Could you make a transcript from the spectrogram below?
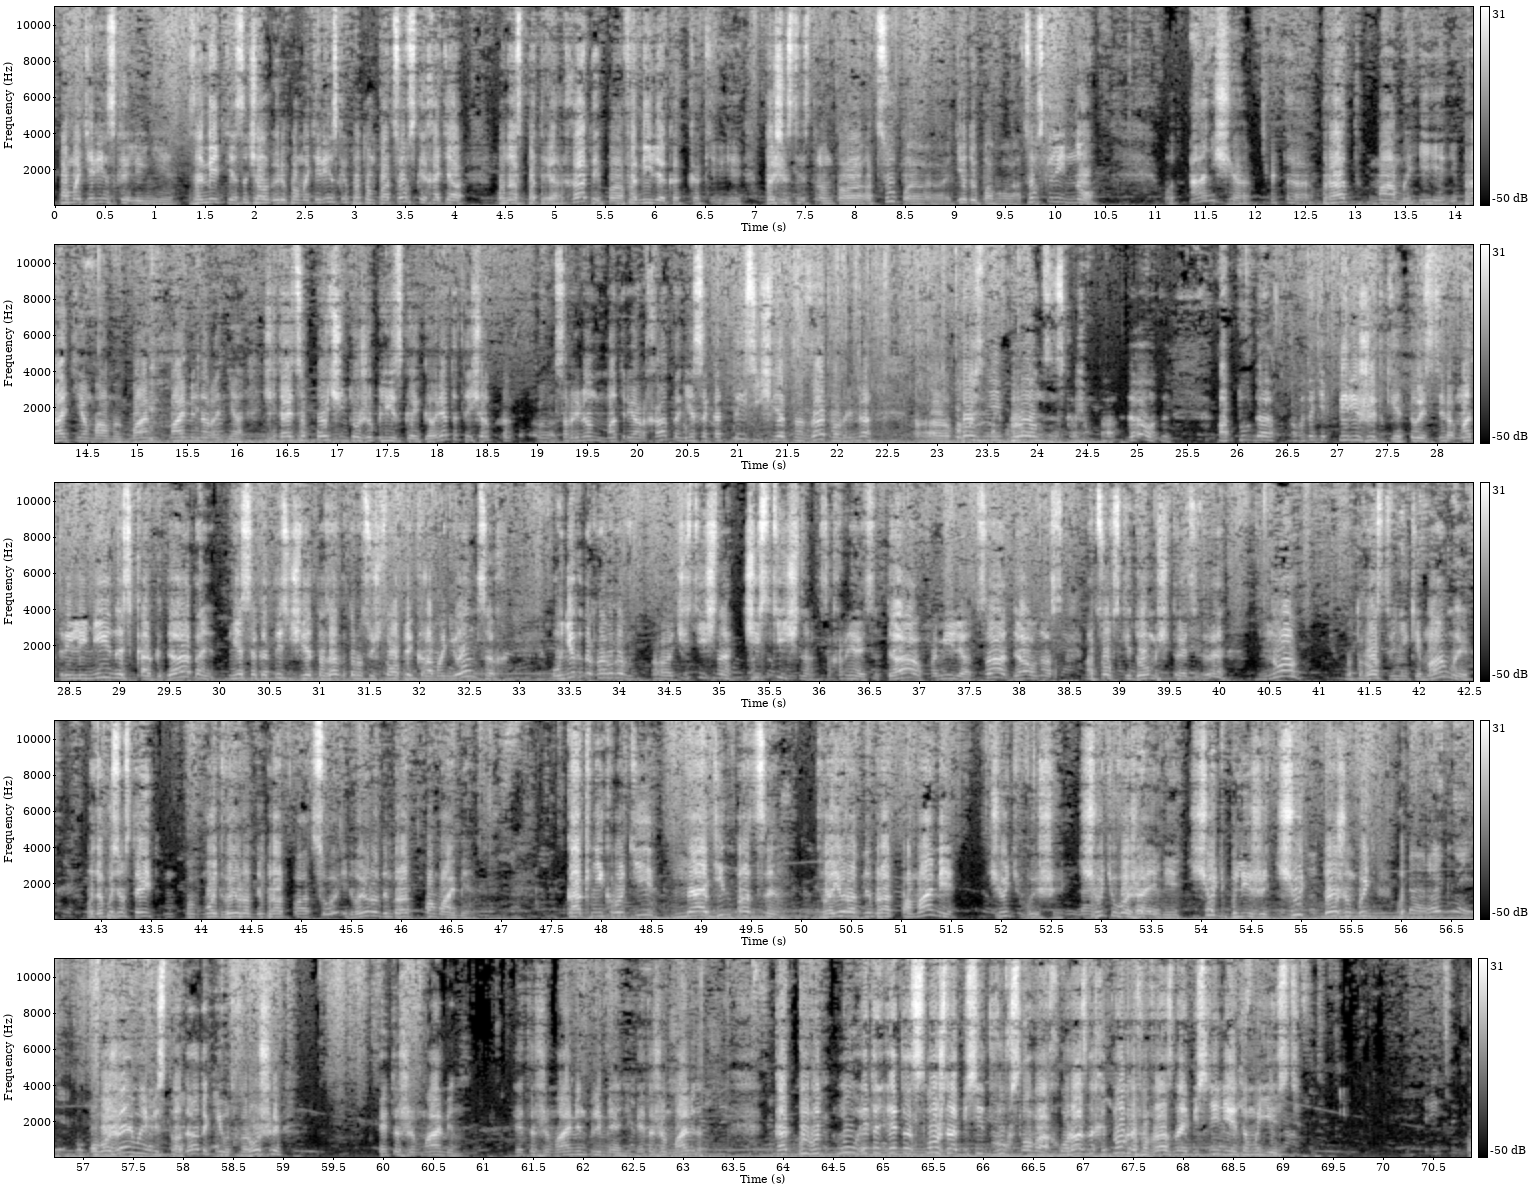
по материнской линии. Заметьте, я сначала говорю по материнской, потом по отцовской, хотя у нас патриархат и по фамилии, как, как и в большинстве стран, по отцу, по деду, по отцовской линии, но вот Анща – это брат мамы и, и братья мамы, мам, мамина родня. Считается очень тоже близкой. Говорят, это еще э, со времен матриархата, несколько тысяч лет назад, во время э, поздней бронзы, скажем так. Да, вот, оттуда вот эти пережитки, то есть э, матрилинейность когда-то, несколько тысяч лет назад, которая существовала при кроманьонцах, у некоторых народов э, частично, частично сохраняется. Да, фамилия отца, да, у нас отцовский дом считается, но вот родственники мамы, вот, допустим, стоит мой двоюродный брат по отцу и двоюродный брат по маме. Как ни крути, на один процент двоюродный брат по маме чуть выше, да. чуть уважаемее, чуть ближе, чуть должен быть вот, да, уважаемые места, да, такие вот хорошие. Это же мамин, это же мамин племянник, это же мамин. Как бы вот, ну, это, это сложно объяснить в двух словах. У разных этнографов разное объяснение этому есть.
